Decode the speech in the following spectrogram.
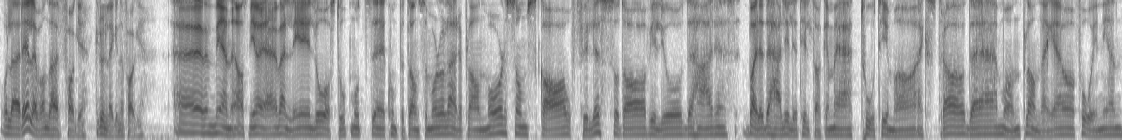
å lære elevene det her faget, grunnleggende faget? Jeg mener at vi er veldig låst opp mot eh, kompetansemål og læreplanmål som skal oppfylles. og Da vil jo det her, bare det her lille tiltaket med to timer ekstra, det må en planlegge å få inn i en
